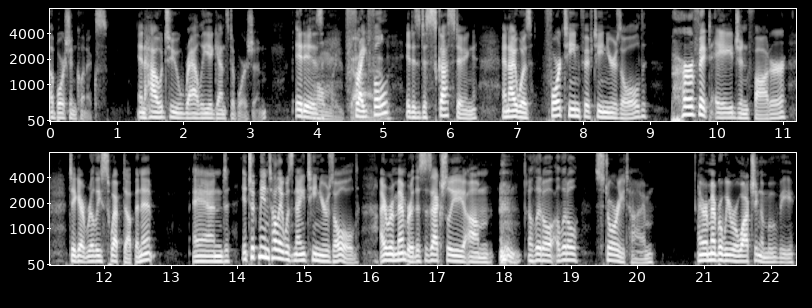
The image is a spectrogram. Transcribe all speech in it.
abortion clinics and how to rally against abortion. It is Oh frightful. It is disgusting. And I was 14, 15 years old, perfect age and fodder to get really swept up in it. And it took me until I was 19 years old. I remember this is actually um, a little a little story time. I remember we were watching a movie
